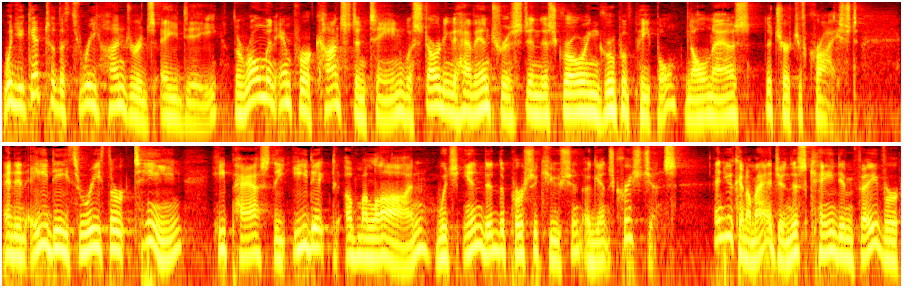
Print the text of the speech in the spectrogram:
When you get to the 300s AD, the Roman Emperor Constantine was starting to have interest in this growing group of people known as the Church of Christ. And in AD 313, he passed the Edict of Milan, which ended the persecution against Christians. And you can imagine this gained him favor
